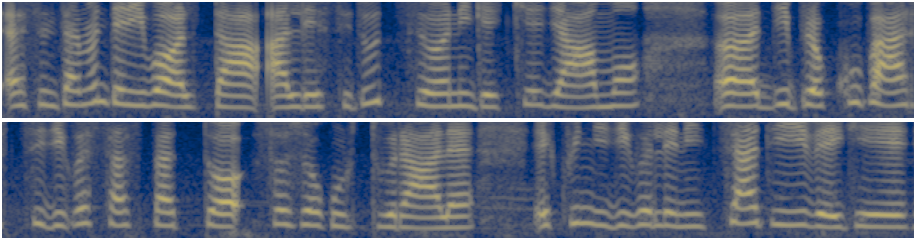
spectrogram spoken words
essenzialmente rivolta alle istituzioni che chiediamo eh, di preoccuparsi di questo aspetto socioculturale e quindi di quelle iniziative che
